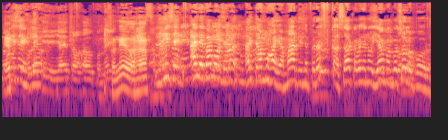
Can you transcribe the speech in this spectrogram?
No, Dicen, no le- que ya he trabajado con ellos. Con ellos, ajá. Y dicen, ahí le vamos, le va- ahí te vamos a llamar, dicen, pero es un casaca, a veces no llaman, vos solo por,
